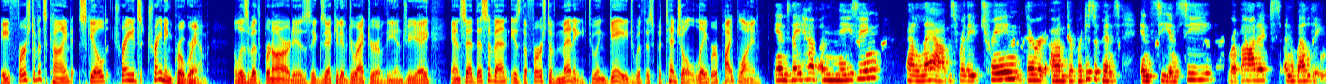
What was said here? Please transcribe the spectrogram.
a first of its kind skilled trades training program. Elizabeth Bernard is executive director of the MGA and said this event is the first of many to engage with this potential labor pipeline. And they have amazing uh, labs where they train their um, their participants in CNC, robotics, and welding.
